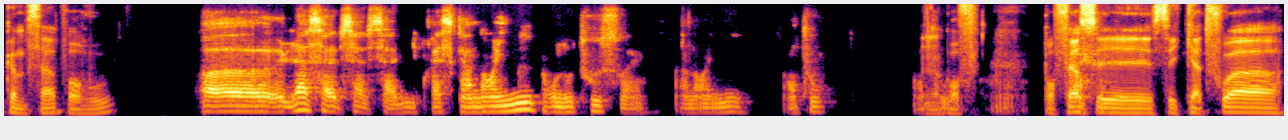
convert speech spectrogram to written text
comme ça pour vous? Euh, Là, ça, ça, ça, a mis presque un an et demi pour nous tous, ouais. Un an et demi en tout. En tout. Pour, pour, faire ces, ces 4 fois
